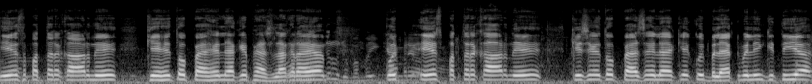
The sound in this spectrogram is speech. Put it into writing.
ਇਸ ਪੱਤਰਕਾਰ ਨੇ ਕਿਸੇ ਤੋਂ ਪੈਸੇ ਲੈ ਕੇ ਫੈਸਲਾ ਕਰਾਇਆ। ਕੋਈ ਇਸ ਪੱਤਰਕਾਰ ਨੇ ਕਿਸੇ ਤੋਂ ਪੈਸੇ ਲੈ ਕੇ ਕੋਈ ਬਲੈਕਮੇਲਿੰਗ ਕੀਤੀ ਹੈ।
